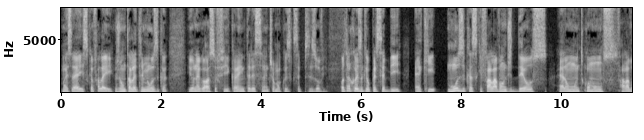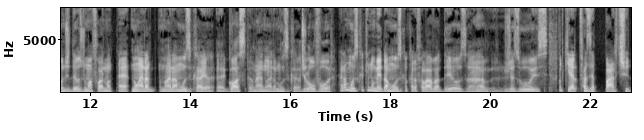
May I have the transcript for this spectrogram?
mas é isso que eu falei, junta letra e música e o negócio fica interessante, é uma coisa que você precisa ouvir. Outra coisa que eu percebi é que músicas que falavam de Deus eram muito comuns. Falavam de Deus de uma forma. É, não era não era música é, gospel, né? Não era música de louvor. Era música que no meio da música o cara falava a Deus, a Jesus, porque era, fazia parte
